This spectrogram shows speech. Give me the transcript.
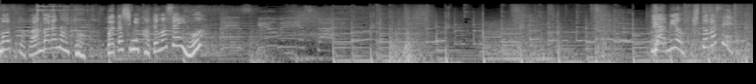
もっと頑張らないと私に勝てませんよ。闇を吹き飛ばせ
